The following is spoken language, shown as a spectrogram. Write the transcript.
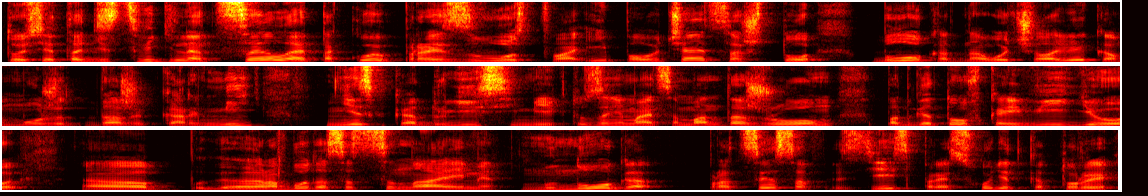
То есть это действительно целое такое производство. И получается, что блог одного человека может даже кормить несколько других семей. Кто занимается монтажом, подготовкой видео, э, работа со сценариями. Много процессов здесь происходит, которые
